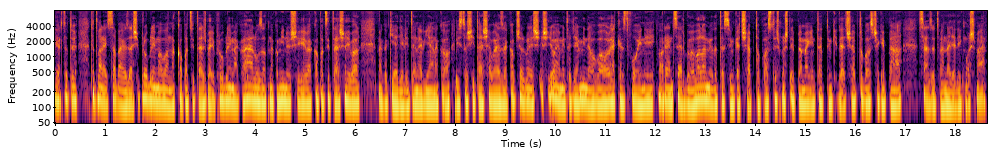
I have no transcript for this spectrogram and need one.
értető. Tehát van egy szabályozási probléma, vannak kapacitásbeli problémák a hálózatnak, a minőségével, kapacitásaival, meg a kiegyenlítő energiának a biztosításával ezzel kapcsolatban, és, és olyan, mint hogy mindenhova, ahol elkezd folyni a rendszerből valami, oda teszünk egy sebtapaszt, és most éppen megint tettünk ide egy sebtapaszt, csak éppen a 154 most már.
